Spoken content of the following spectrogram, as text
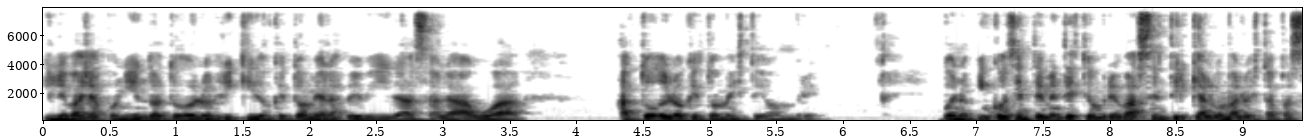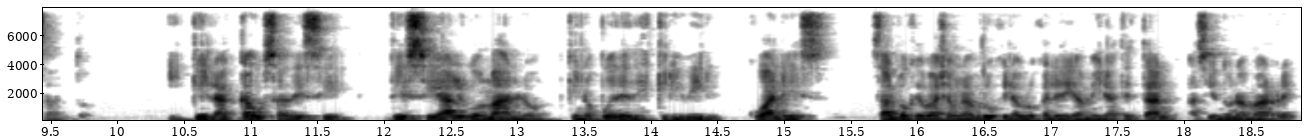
y le vayas poniendo a todos los líquidos que tome, a las bebidas, al agua, a todo lo que tome este hombre. Bueno, inconscientemente este hombre va a sentir que algo malo está pasando y que la causa de ese, de ese algo malo, que no puede describir cuál es, salvo que vaya una bruja y la bruja le diga, mira, te están haciendo un amarre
